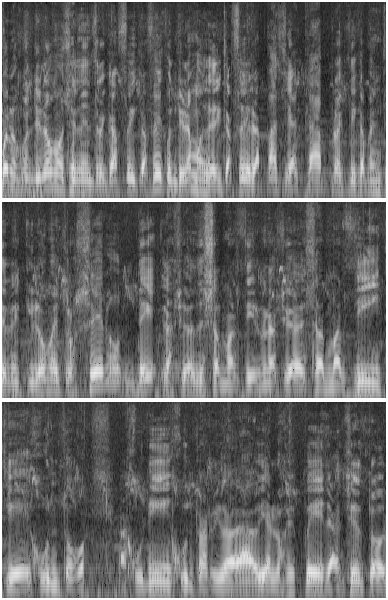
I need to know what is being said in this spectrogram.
Bueno, continuamos en Entre Café y Café, continuamos desde el Café de la Patria, acá prácticamente en el kilómetro cero de la ciudad de San Martín, una ciudad de San Martín que junto a Junín, junto a Rivadavia, los esperan, ¿cierto?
